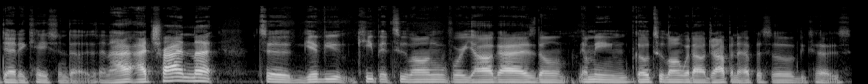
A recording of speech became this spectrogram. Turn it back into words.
dedication does. And I, I try not to give you keep it too long where y'all guys don't I mean go too long without dropping an episode because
